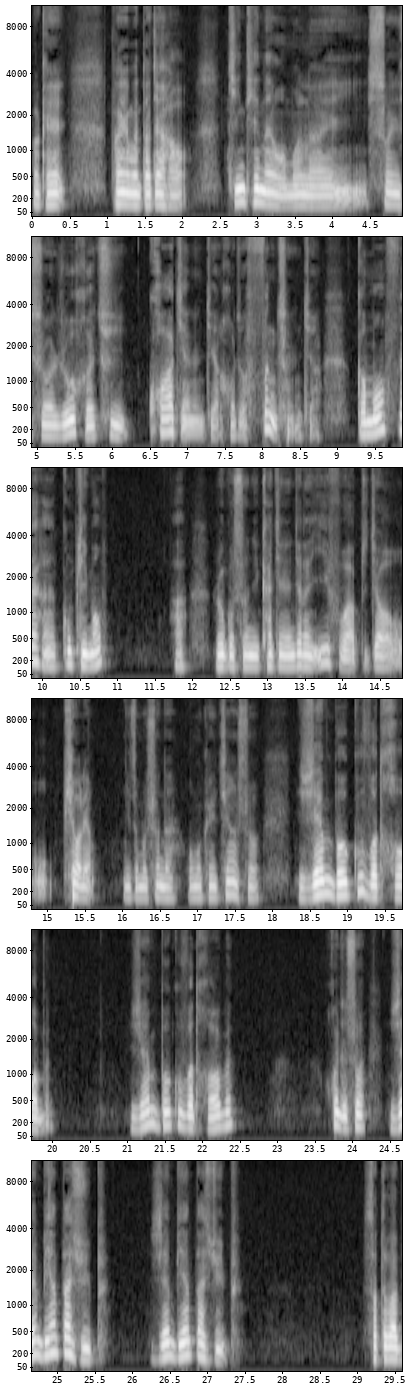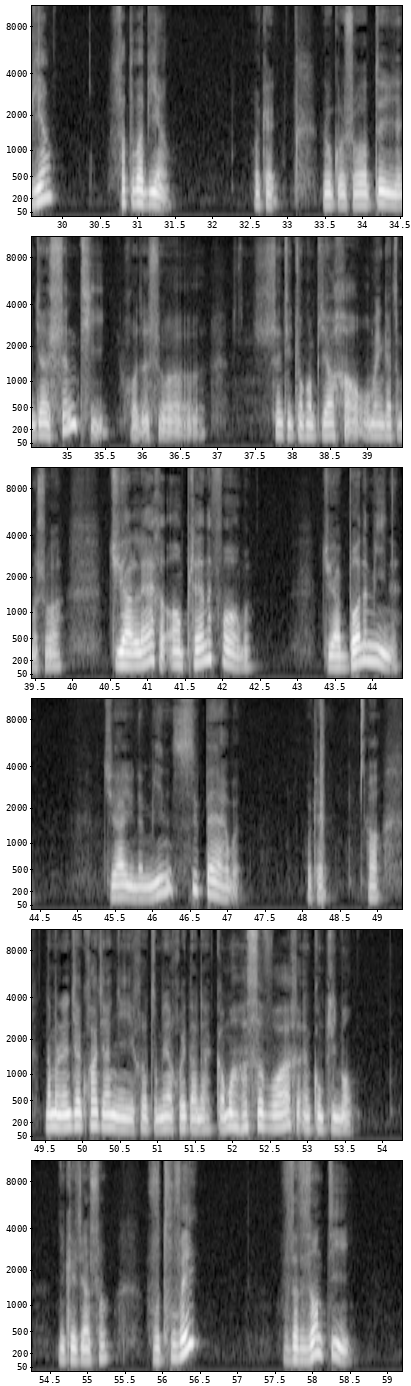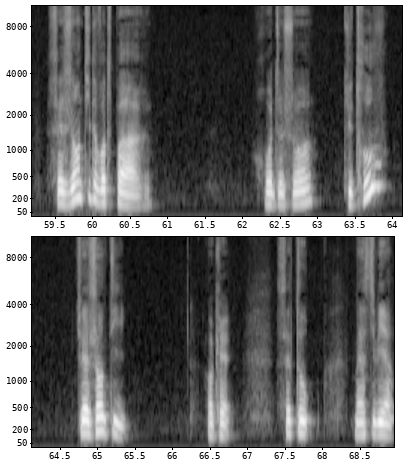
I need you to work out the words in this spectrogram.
OK，朋友们，大家好。今天呢，我们来说一说如何去夸奖人家或者奉承人家。Comment faire un compliment？啊，如果说你看见人家的衣服啊比较漂亮，你怎么说呢？我们可以这样说：J'aime beaucoup votre robe。J'aime beaucoup votre robe。或者说：J'aime bien ta jupe。J'aime bien ta jupe。Ça te va bien? Ça te va bien? OK。如果说对人家的身体或者说身体状况比较好，我们应该怎么说？Tu as l'air en pleine forme. Tu as bonne mine. Tu as une mine superbe. OK。好，那么人家夸奖你以后怎么样回答呢？Comment recevoir un compliment？你可以这样说：Vous trouvez? Vous êtes gentil. C'est gentil de votre part. tu trouves? Tu es gentil. Ok, c'est tout. Merci bien.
